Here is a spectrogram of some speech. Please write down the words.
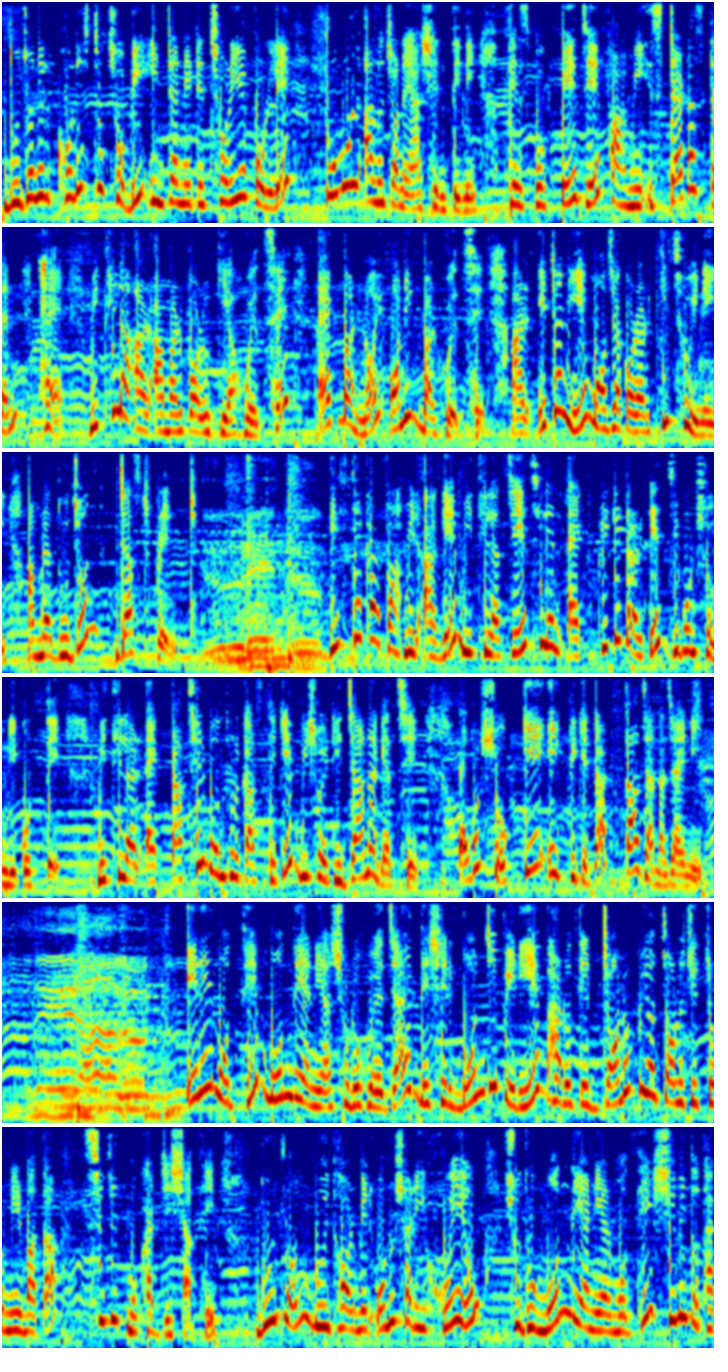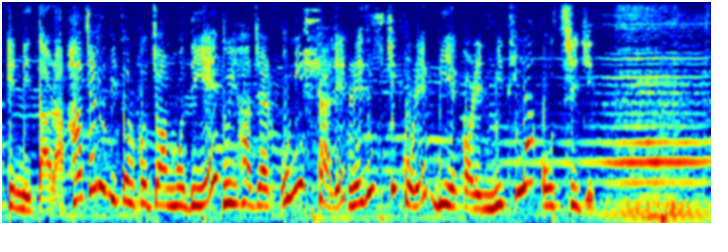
দুজনের ঘনিষ্ঠ ছবি ইন্টারনেটে ছড়িয়ে পড়লে তুমুল আলোচনায় আসেন তিনি। ফেসবুক পেজে ফাহমি স্ট্যাটাস দেন হ্যাঁ মিথিলা আর আমার পরকিয়া হয়েছে, একবার নয়, অনেকবার হয়েছে। আর এটা নিয়ে মজা করার কিছুই নেই। আমরা দুজন জাস্ট ফ্রেন্ড ইফতেখার ফাহমির আগে মিথিলা চেয়েছিলেন এক ক্রিকেটারকে জীবনসঙ্গী করতে। মিথিলার এক কাছের বন্ধুর কাছ থেকে বিষয়টি জানা গেছে। অবশ্য কে এই ক্রিকেটার তা জানা যায়নি। এরই মধ্যে মন দেয়া নেওয়া শুরু হয়ে যায় দেশের গঞ্জি পেরিয়ে ভারতের জনপ্রিয় চলচ্চিত্র নির্মাতা সৃজিত মুখার্জির সাথে। দুইজন দুই ধর্মের অনুসারী হয়েও শুধু মন দেয়া নেয়ার মধ্যে সীমিত থাকেননি তারা। হাজারো বিতর্ক জন্ম দিয়ে দুই হাজার উনিশ সালে রেজিস্ট্রি করে বিয়ে করেন মিথিলা ও সৃজিত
